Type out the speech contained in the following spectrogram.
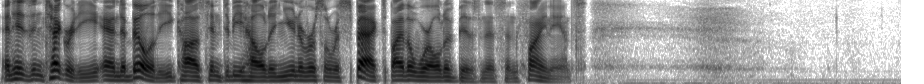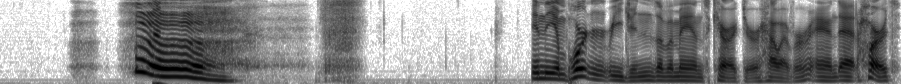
and his integrity and ability caused him to be held in universal respect by the world of business and finance. In the important regions of a man's character, however, and at heart,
